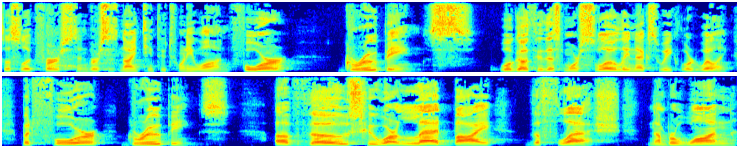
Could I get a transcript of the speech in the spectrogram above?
So let's look first in verses 19 through 21. Four groupings. We'll go through this more slowly next week, Lord willing. But four groupings of those who are led by the flesh. Number one,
